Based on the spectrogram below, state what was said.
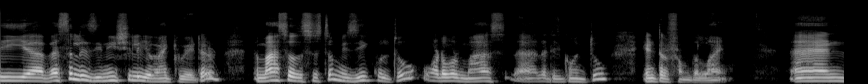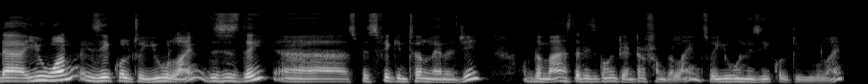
the uh, vessel is initially evacuated the mass of the system is equal to whatever mass uh, that is going to enter from the line and u1 uh, is equal to u line this is the specific internal energy of the mass that is going to enter from the line. So, u1 is equal to u line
